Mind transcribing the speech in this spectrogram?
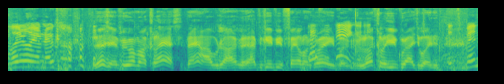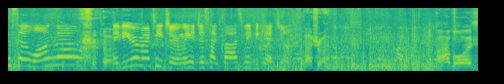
Literally, I'm no comment. Listen, if you were in my class now, I would, I would have to give you a failing That's grade, but luckily you graduated. It's been so long though. if you were my teacher and we had just had class, we'd be catching them. That's right. All right, boys.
